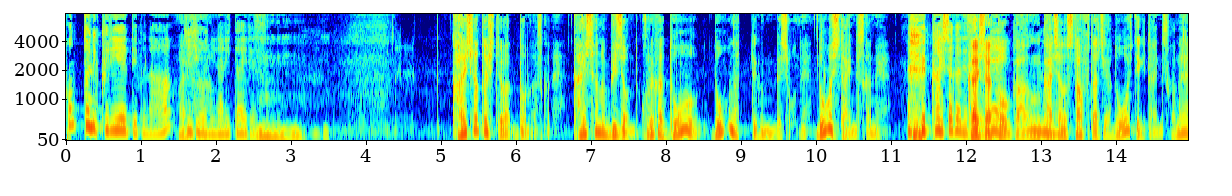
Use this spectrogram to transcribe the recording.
本当にクリエイティブな企業になりたいです、はいはい会社としてはどうなんですかね？会社のビジョンこれからどうどうなっていくんでしょうね？どうしたいんですかね？会社がですね。会社とか、うん、会社のスタッフたちがどうしていきたいんですかね、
